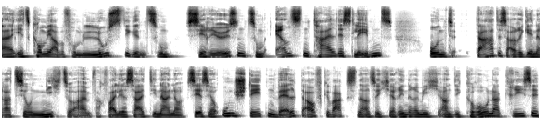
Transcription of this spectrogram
Äh, jetzt kommen wir aber vom Lustigen zum Seriösen, zum ernsten Teil des Lebens. Und da hat es eure Generation nicht so einfach, weil ihr seid in einer sehr, sehr unsteten Welt aufgewachsen. Also ich erinnere mich an die Corona-Krise,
